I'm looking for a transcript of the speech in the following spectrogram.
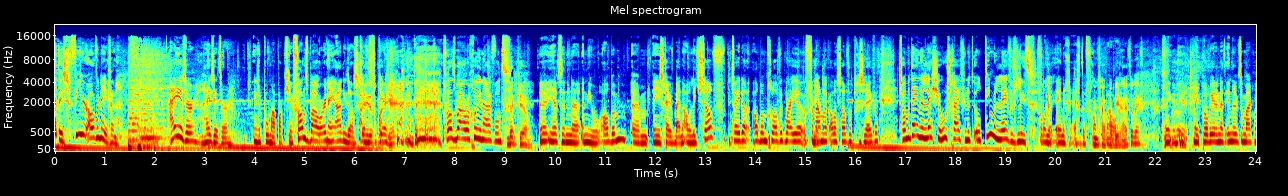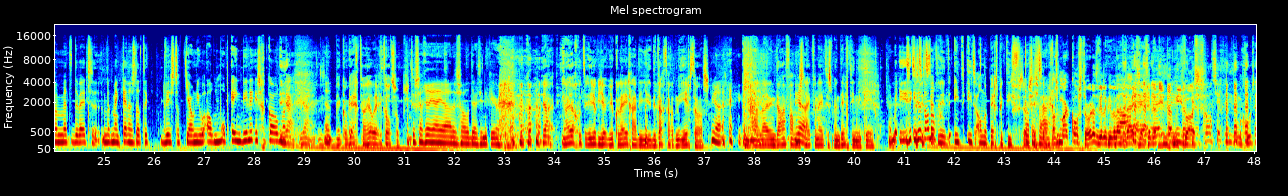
Het is vier over negen. Hij is er, hij zit er in zijn Puma-pakje. Frans Bauer, nee Adidas, ik zeg het verkeerd. Frans Bauer, goedenavond. Dankjewel. Uh, je hebt een, uh, een nieuw album um, en je schreef bijna alle liedjes zelf. tweede album geloof ik, waar je voornamelijk alles zelf hebt geschreven. Zometeen een lesje, hoe schrijf je het ultieme levenslied... van okay. de enige echte Frans Bauer. Ik ga proberen uit te leggen. En ik, en ik, probeerde net indruk te maken met, de weet, met mijn kennis... dat ik wist dat jouw nieuwe album op één binnen is gekomen. Ja, ja daar ben ik ook echt wel heel erg trots op. En toen zeg je, ja, ja, dat is al de dertiende keer. ja, nou ja, goed. Je, je, je collega die, die dacht dat het mijn eerste was. Ja. En naar aanleiding daarvan ja. zei ik van nee, het is mijn dertiende keer. Is, is het, het dan zit nog... in iets, iets ander perspectief. Dat is waar. Was Mark Koster hoor, dat wil ik er wel nou, even bij zeggen. Dat ik dat niet was. Frans zegt het niet helemaal goed.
